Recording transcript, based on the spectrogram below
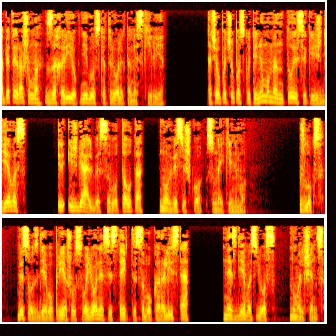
Apie tai rašoma Zacharijo knygos 14 skyriuje. Tačiau pačiu paskutiniu momentu įsikiš Dievas ir išgelbės savo tautą nuo visiško sunaikinimo. Žlugs visos Dievo priešų svajonės įsteigti savo karalystę, nes Dievas juos numalšins.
